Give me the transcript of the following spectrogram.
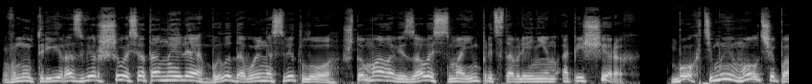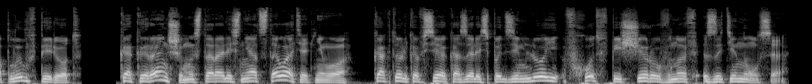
Внутри развершегося тоннеля было довольно светло, что мало вязалось с моим представлением о пещерах. Бог тьмы молча поплыл вперед. Как и раньше, мы старались не отставать от него. Как только все оказались под землей, вход в пещеру вновь затянулся.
